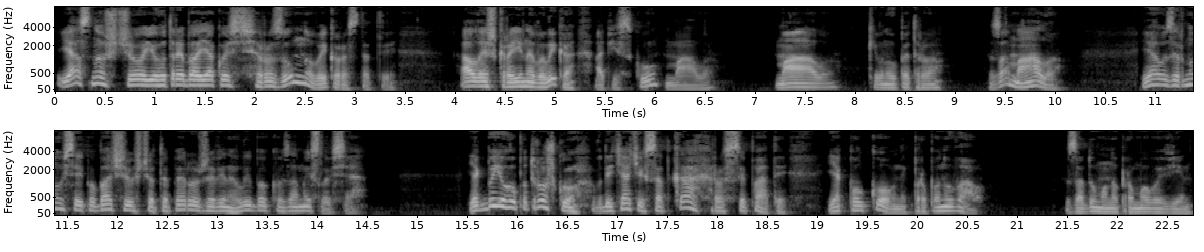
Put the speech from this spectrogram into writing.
Ясно, що його треба якось розумно використати, але ж країна велика, а піску мало. Мало, кивнув Петро. Замало. Я озирнувся і побачив, що тепер уже він глибоко замислився. Якби його потрошку в дитячих садках розсипати, як полковник пропонував, задумано промовив він.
